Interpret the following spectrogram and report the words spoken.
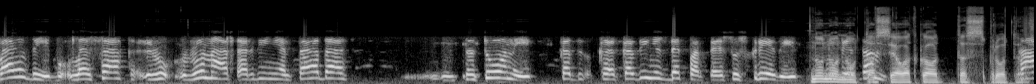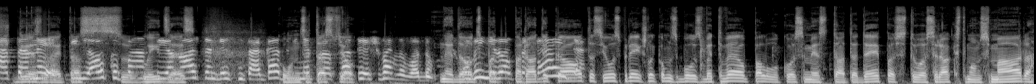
valdību, lai sāk ru runāt ar viņiem tādā tonī, kad, ka, ka viņus deportēs uz Krieviju. Nu, nu, Un nu, tam- tas jau atkal, tas, protams, Tā tā diez vai tas okupācija no līdzēs. 80. gada viņa tas jau. Nedaudz Un viņi par, par pat radikālu tas jūsu priekšlikums būs, bet vēl palūkosimies tātad ēpastos raksta mums Māra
